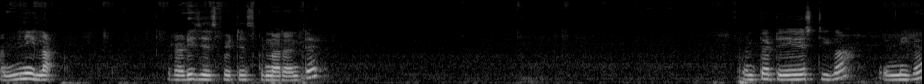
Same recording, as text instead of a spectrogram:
అన్నీ ఇలా రెడీ చేసి పెట్టేసుకున్నారంటే ఎంతో టేస్టీగా ఎమ్మిగా.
